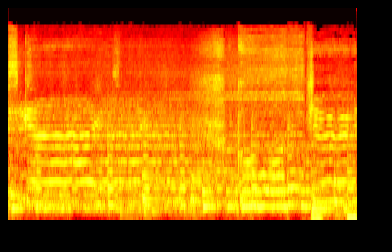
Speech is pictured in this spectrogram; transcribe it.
skies. Go on a journey.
